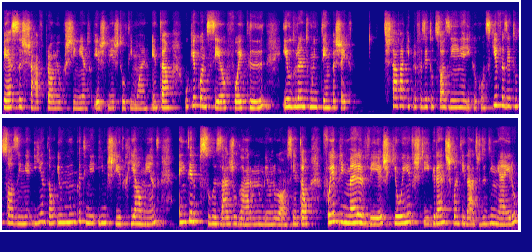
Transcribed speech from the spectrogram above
peça-chave para o meu crescimento este, neste último ano. Então, o que aconteceu foi que eu durante muito tempo achei que estava aqui para fazer tudo sozinha e que eu conseguia fazer tudo sozinha e então eu nunca tinha investido realmente em ter pessoas a ajudar-me no meu negócio. Então foi a primeira vez que eu investi grandes quantidades de dinheiro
